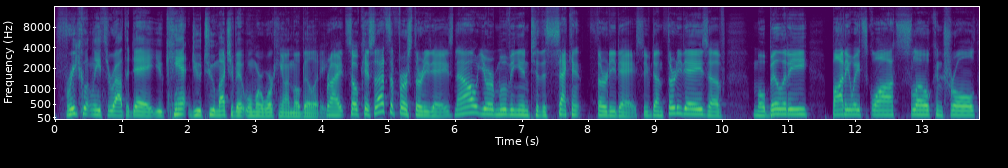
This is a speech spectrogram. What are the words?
frequently throughout the day. You can't do too much of it when we're working on mobility. Right. So okay, so that's the first 30 days. Now you're moving into the second 30 days. So you've done 30 days of mobility, body weight squats, slow, controlled.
